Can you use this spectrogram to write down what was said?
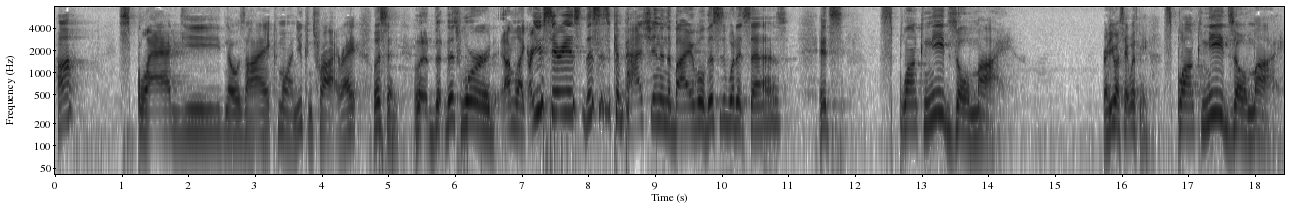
Huh? Splaggy, nose eye. Come on, you can try, right? Listen, this word, I'm like, are you serious? This is compassion in the Bible. This is what it says. It's Splagchnizomai. Ready? You want to say it with me? Splagchnizomai.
